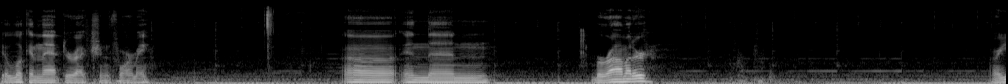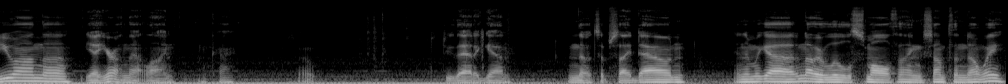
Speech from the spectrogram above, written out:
you look in that direction for me. Uh, and then barometer. Are you on the... Yeah, you're on that line. Okay. So, let's do that again. Even though it's upside down. And then we got another little small thing, something, don't we?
